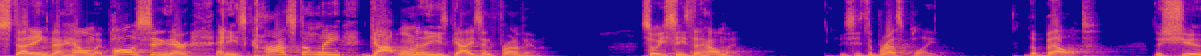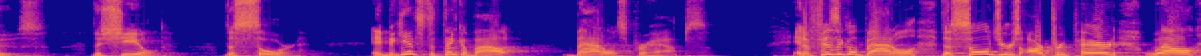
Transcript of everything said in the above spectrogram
Studying the helmet. Paul is sitting there and he's constantly got one of these guys in front of him. So he sees the helmet. He sees the breastplate, the belt, the shoes the shield, the sword. And he begins to think about battles, perhaps. In a physical battle, the soldiers are prepared well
